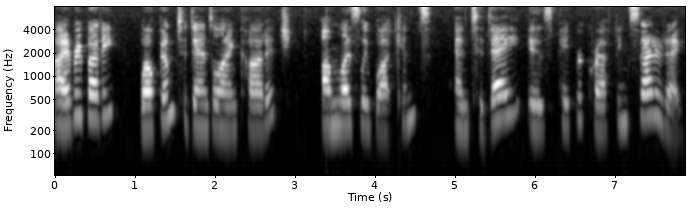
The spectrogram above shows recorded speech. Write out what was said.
Hi everybody, welcome to Dandelion Cottage. I'm Leslie Watkins and today is Paper Crafting Saturday.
